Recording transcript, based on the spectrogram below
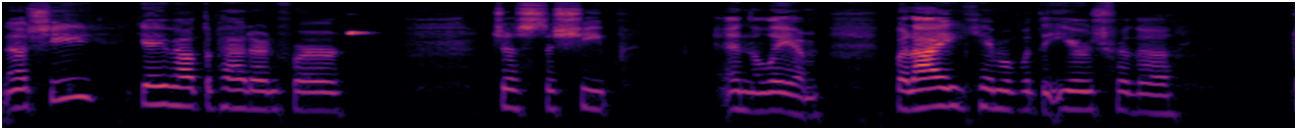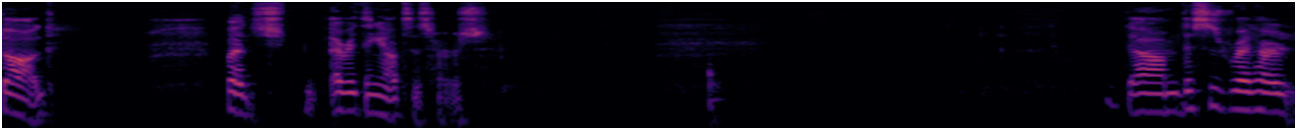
Now she gave out the pattern for just the sheep and the lamb. But I came up with the ears for the dog. But everything else is hers. Um, this is Red Heart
